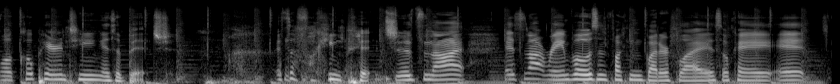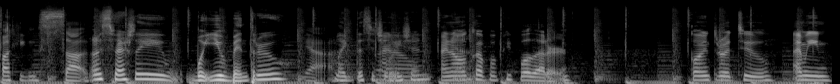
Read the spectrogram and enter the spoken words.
well co-parenting is a bitch It's a fucking bitch. It's not. It's not rainbows and fucking butterflies. Okay, it fucking sucks. Especially what you've been through, Yeah. like the I know. situation. I know, Yeah. a couple people that are going through it too. I mean,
